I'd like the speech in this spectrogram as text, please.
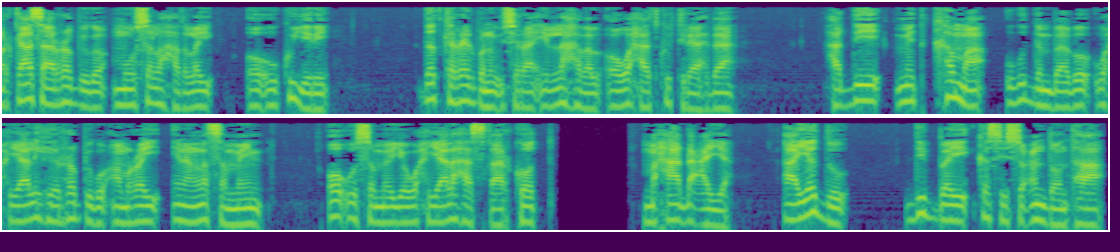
markaasaa rabbiga muuse la hadlay oo uu ku yidhi dadka reer banu israa'iil la hadal oo waxaad ku tidhaahdaa haddii mid kama ugu dembaabo waxyaalihii rabbigu amray inaan la samayn oo uu sameeyo waxyaalahaas qaarkood maxaa dhacaya? Aayaddu dib bay ka sii socon doontaa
